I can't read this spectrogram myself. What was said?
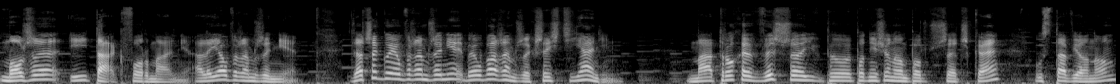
może i tak formalnie, ale ja uważam, że nie. Dlaczego ja uważam, że nie? Bo ja uważam, że chrześcijanin ma trochę wyższą podniesioną poprzeczkę ustawioną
